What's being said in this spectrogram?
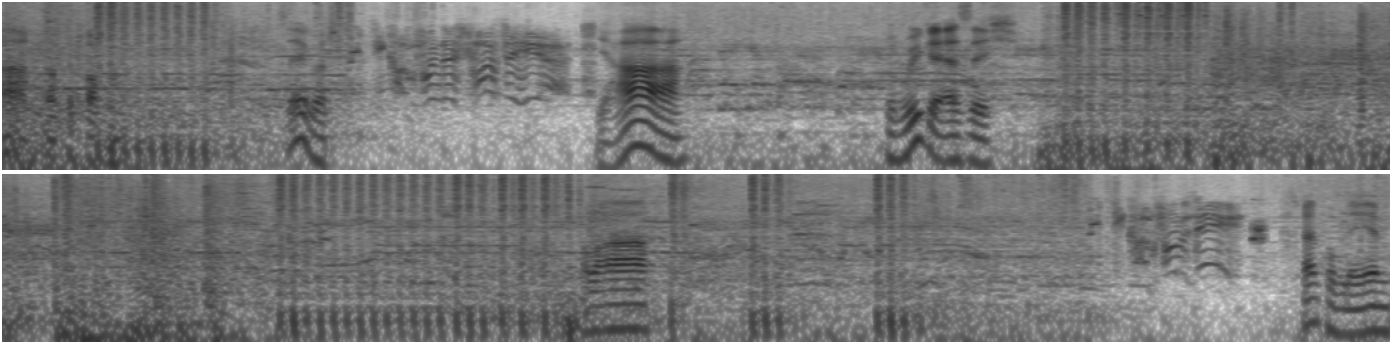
Ah, doch getroffen. Sehr gut. Ja. Beruhige er sich. Aber kein Problem.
